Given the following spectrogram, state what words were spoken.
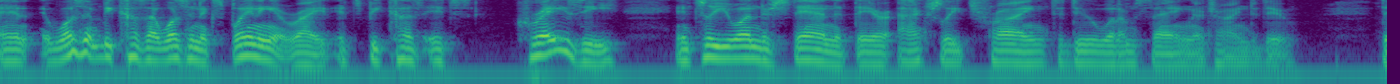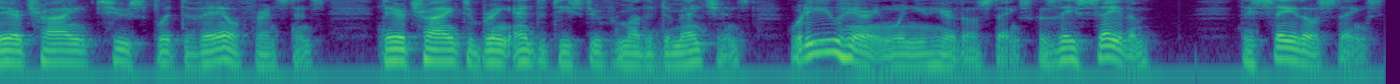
And it wasn't because I wasn't explaining it right. It's because it's crazy until you understand that they are actually trying to do what I'm saying they're trying to do. They are trying to split the veil, for instance. They are trying to bring entities through from other dimensions. What are you hearing when you hear those things? Because they say them. They say those things.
